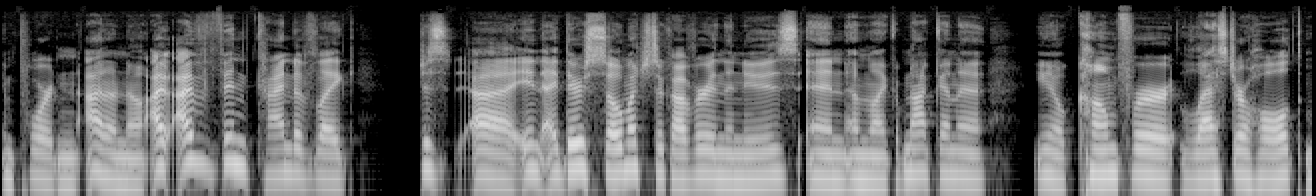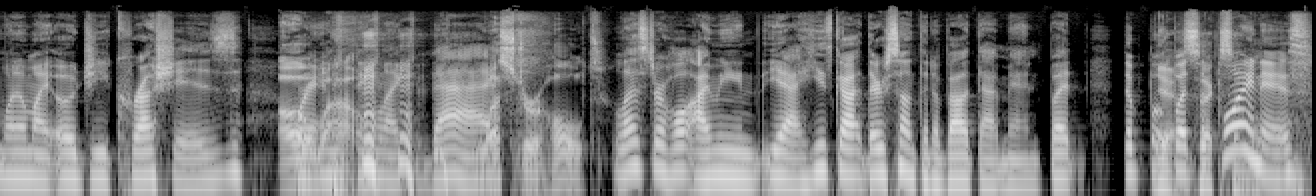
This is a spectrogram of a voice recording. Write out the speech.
important. I don't know. I I've been kind of like just uh, in I, there's so much to cover in the news, and I'm like, I'm not gonna, you know, come for Lester Holt, one of my OG crushes, Oh, or wow. anything like that. Lester Holt. Lester Holt. I mean, yeah, he's got. There's something about that man. But the but, Yeah, but the point symbol. is,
